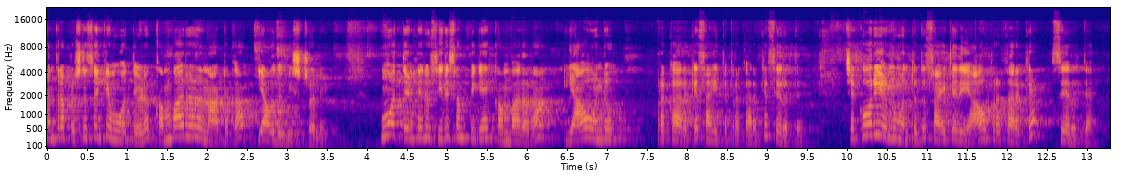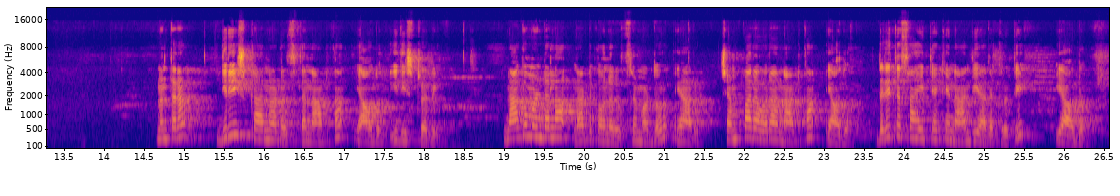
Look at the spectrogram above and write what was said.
ನಂತರ ಪ್ರಶ್ನೆ ಸಂಖ್ಯೆ ಮೂವತ್ತೇಳು, ಕಂಬಾರರ ನಾಟಕ ಯಾವುದು ಇಷ್ಟರಲ್ಲಿ? ಮೂವತ್ತೆಂಟನೇದು ಸಿರಿಸಂಪಿಗೆ ಕಂಬಾರರ ಯಾವ ಒಂದು ಪ್ರಕಾರಕ್ಕೆ, ಸಾಹಿತ್ಯ ಪ್ರಕಾರಕ್ಕೆ ಸೇರುತ್ತೆ? ಚಕೋರಿ ಅನ್ನುವಂಥದ್ದು ಸಾಹಿತ್ಯದ ಯಾವ ಪ್ರಕಾರಕ್ಕೆ ಸೇರುತ್ತೆ? ನಂತರ ಗಿರೀಶ್ ಕಾರ್ನಾಡ್ ರಚಿಸಿದ ನಾಟಕ ಯಾವುದು ಇದಿಷ್ಟರಲ್ಲಿ? ನಾಗಮಂಡಲ ನಾಟಕವನ್ನು ರಚನೆ ಮಾಡಿದವರು ಯಾರು? ಚಂಪಾರವರ ನಾಟಕ ಯಾವುದು? ದಲಿತ ಸಾಹಿತ್ಯಕ್ಕೆ ನಾಂದಿಯಾದ ಕೃತಿ ಯಾವುದು?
